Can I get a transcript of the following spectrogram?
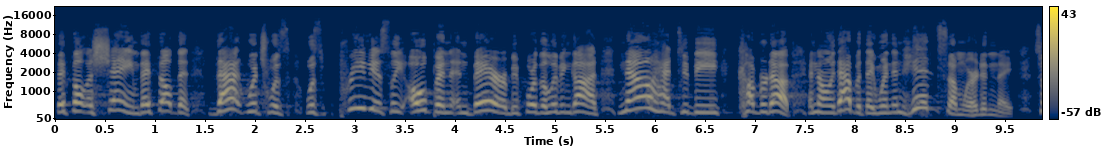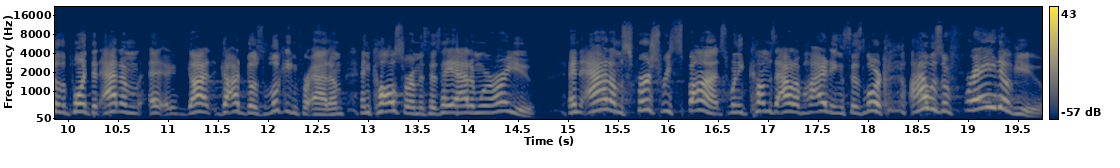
They felt ashamed. They felt that that which was, was previously open and bare before the living God now had to be covered up. And not only that, but they went and hid somewhere, didn't they? So the point that Adam, uh, God, God goes looking for Adam and calls for him and says, hey, Adam, where are you? And Adam's first response when he comes out of hiding says, Lord, I was afraid of you.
